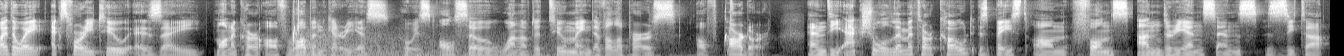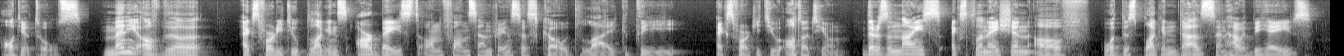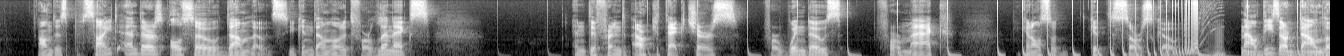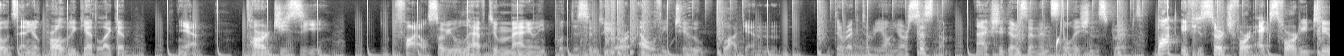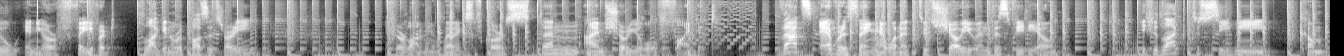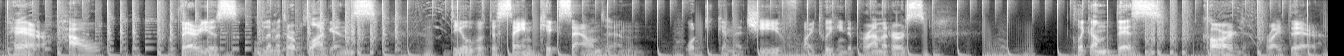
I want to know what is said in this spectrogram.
By the way, X42 is a moniker of Robin Gareus, who is also one of the two main developers of Ardour. And the actual limiter code is based on Fons Adriaensen's Zita audio tools. Many of the X42 plugins are based on Fons Adriaensen's code, like the X42 Autotune. There's a nice explanation of what this plugin does and how it behaves on this site. And there's also downloads. You can download it for Linux and different architectures for Windows, for Mac. You can also get the source code. Now, these are downloads and you'll probably get like a, yeah, targz file. So you'll have to manually put this into your LV2 plugin directory on your system. Actually, there's an installation script. But if you search for X42 in your favorite plugin repository, if you're running Linux, of course, then I'm sure you'll find it. That's everything I wanted to show you in this video. If you'd like to see me compare how various limiter plugins deal with the same kick sound and what you can achieve by tweaking the parameters, click on this card right there.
